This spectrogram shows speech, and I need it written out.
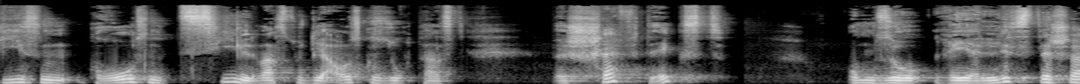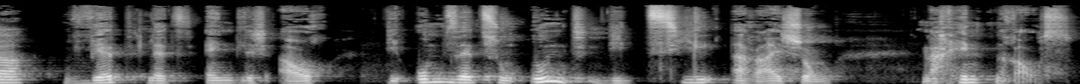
diesem großen Ziel, was du dir ausgesucht hast, beschäftigst, umso realistischer wird letztendlich auch die Umsetzung und die Zielerreichung nach hinten raus.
